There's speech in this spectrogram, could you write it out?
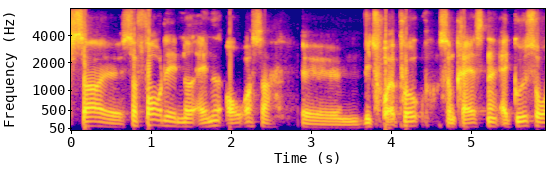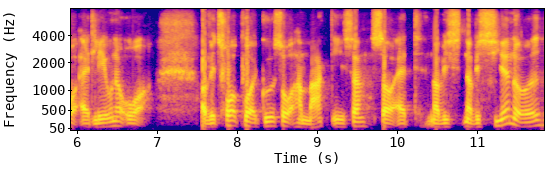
så, øh, så får det noget andet over sig. Øh, vi tror på som kristne, at Guds ord er et levende ord. Og vi tror på, at Guds ord har magt i sig, så at når vi, når vi siger noget,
